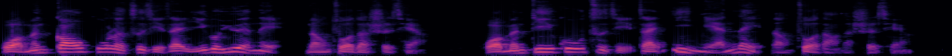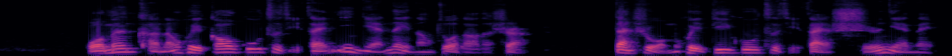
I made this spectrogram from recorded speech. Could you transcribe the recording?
我们高估了自己在一个月内能做的事情，我们低估自己在一年内能做到的事情。我们可能会高估自己在一年内能做到的事儿，但是我们会低估自己在十年内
